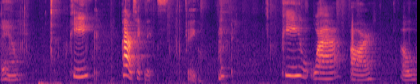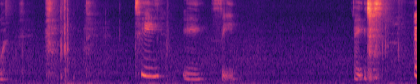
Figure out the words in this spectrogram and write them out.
Damn. P. Pyrotechnics. There you go. P Y R O T E C H.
